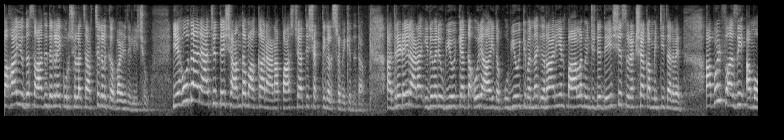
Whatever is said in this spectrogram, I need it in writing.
മഹായുദ്ധ സാധ്യതകളെ കുറിച്ചുള്ള ചർച്ചകൾക്ക് വഴിതെളിച്ചു യഹൂദ രാജ്യത്തെ ശാന്തമാക്കാനാണ് പാശ്ചാത്യ ശക്തികൾ ശ്രമിക്കുന്നത്. അതിനിടയിലാണ് ഇതുവരെ ഉപയോഗിക്കാത്ത ഒരു ആയുധം ഉപയോഗിക്കുമെന്ന് ഇറാനിയൻ പാർലമെന്റിന്റെ ദേശീയ സുരക്ഷാ കമ്മിറ്റി തലവൻ അബുൾ ഫാസി അമോ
